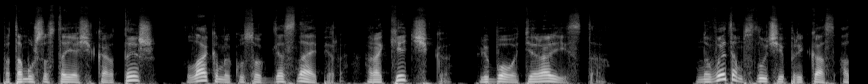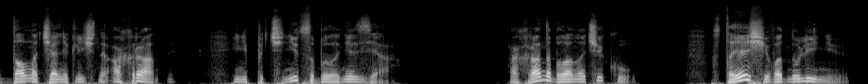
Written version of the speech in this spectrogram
потому что стоящий кортеж – лакомый кусок для снайпера, ракетчика, любого террориста. Но в этом случае приказ отдал начальник личной охраны, и не подчиниться было нельзя. Охрана была на чеку. Стоящий в одну линию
